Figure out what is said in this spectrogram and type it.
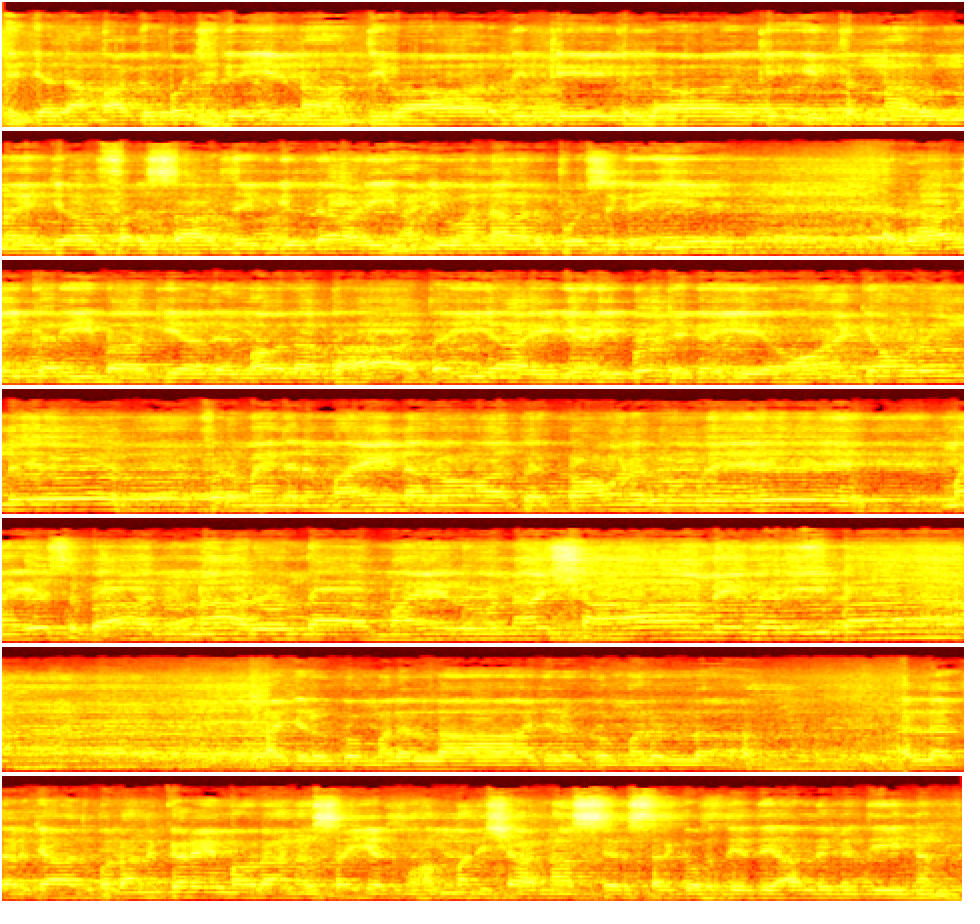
کہ جدہ آگ بجھ گئی ہے نا، دیوار دی ٹیک لا کہ اتنا رننے جعفر صادق جو داڑی ہنجوانال پوس گئی ہے۔ راوی قریب آکیا دے مولا بات آئی آئی، جڑی بجھ گئی ہے، ہون کیوں رون دے ہو؟ فرمائن دن میں نہ روا تا کون روے میں اس بات نہ روندا، میں رونا شام غریبا اجرکم اللہ اجرکم اللہ۔ اللہ درجات بلند کرے، مولانا سید محمد شاہ ناصر سرگف دے دے عالم دینن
